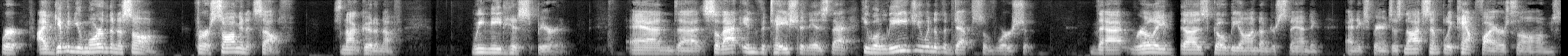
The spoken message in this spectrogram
where I've given you more than a song for a song in itself. It's not good enough. We need his spirit. And uh, so that invitation is that he will lead you into the depths of worship that really does go beyond understanding. and experiences, not simply campfire songs,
